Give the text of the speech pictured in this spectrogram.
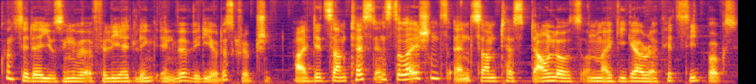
consider using the affiliate link in the video description. I did some test installations and some test downloads on my GigaRapid Seedbox.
